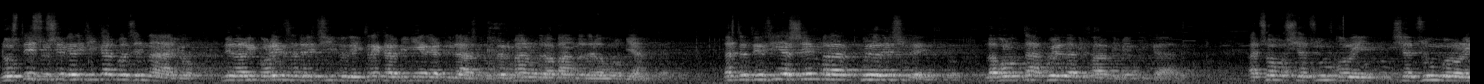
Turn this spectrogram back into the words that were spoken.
Lo stesso si è verificato a gennaio nella ricorrenza dell'eccidio dei tre carabinieri al pilastro per mano della banda della Uno Bianca. La strategia sembra quella del silenzio, la volontà quella di far dimenticare. A ciò si aggiungono, le, si aggiungono le,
